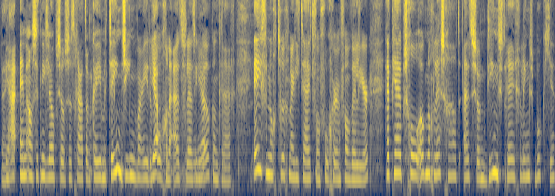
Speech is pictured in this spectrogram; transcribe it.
nee, Ja, en als het niet loopt zoals het gaat, dan kun je meteen zien waar je de Ja. volgende uitsluiting Ja. wel kan krijgen. Even nog terug naar die tijd van vroeger en van weleer. Heb jij op school ook nog les gehad uit zo'n dienstregelingsboekje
